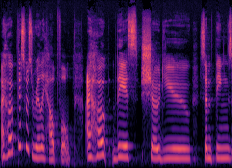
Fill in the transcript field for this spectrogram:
I hope this was really helpful. I hope this showed you some things,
